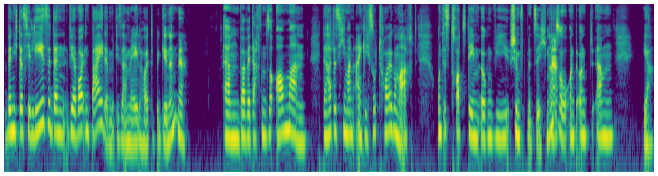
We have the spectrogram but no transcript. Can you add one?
wenn ich das hier lese, dann, wir wollten beide mit dieser Mail heute beginnen. Ja. Ähm, weil wir dachten so, oh Mann, da hat es jemand eigentlich so toll gemacht und ist trotzdem irgendwie schimpft mit sich, ne? Ja. So und und ähm, ja,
